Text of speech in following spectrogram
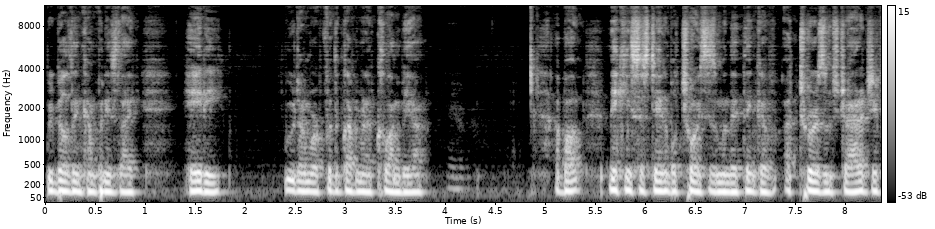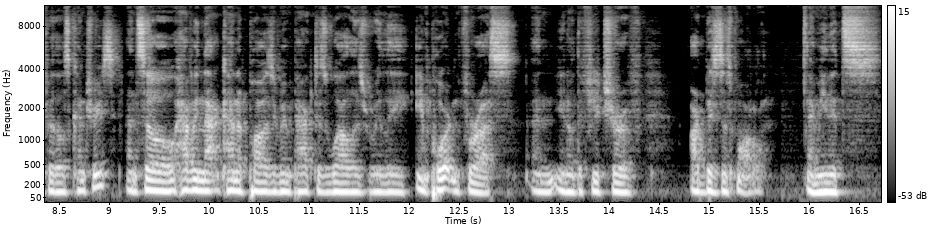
rebuilding companies like Haiti. We've done work for the government of Colombia about making sustainable choices when they think of a tourism strategy for those countries. And so having that kind of positive impact as well is really important for us and you know the future of our business model. I mean it's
